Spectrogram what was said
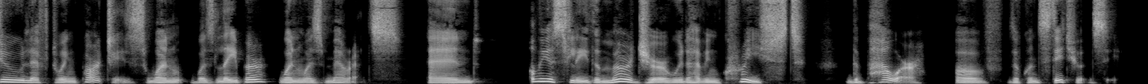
two left wing parties. One was Labor, one was Meretz. And obviously the merger would have increased the power of the constituency.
